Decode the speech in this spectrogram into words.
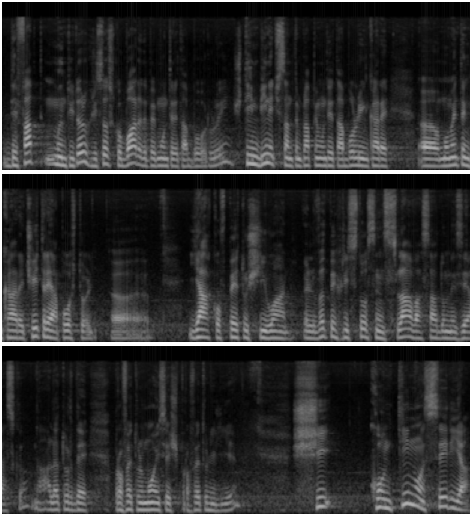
Uh, de fapt, Mântuitorul Hristos coboară de pe muntele Taborului. Știm bine ce s-a întâmplat pe muntele Taborului, în care, uh, moment în care cei trei apostoli, uh, Iacov, Petru și Ioan, îl văd pe Hristos în slava sa dumnezească, da, alături de profetul Moise și profetul Ilie, și continuă seria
